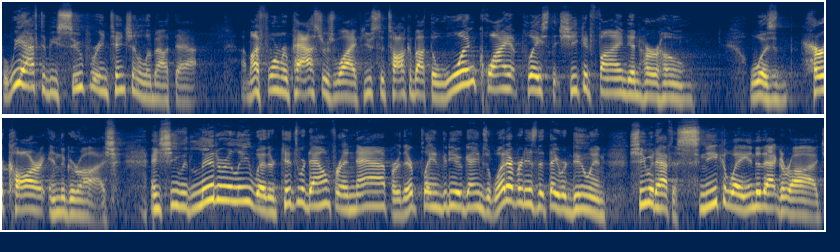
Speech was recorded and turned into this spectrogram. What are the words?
But we have to be super intentional about that. My former pastor's wife used to talk about the one quiet place that she could find in her home was her car in the garage. And she would literally, whether kids were down for a nap or they're playing video games or whatever it is that they were doing, she would have to sneak away into that garage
